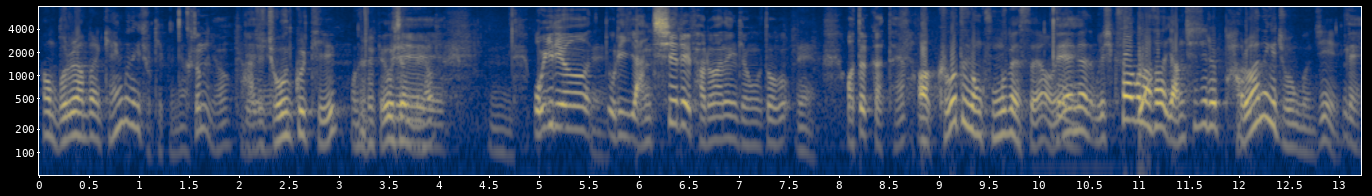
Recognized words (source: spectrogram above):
한번 물을 한번 이렇게 헹구는 게 좋겠군요. 그럼요. 아주 예. 좋은 꿀팁 오늘 배우셨네요. 네. 음. 오히려 네. 우리 양치를 바로 하는 경우도 네. 어떨 것 같아요? 아 그것도 좀 궁금했어요. 네. 왜냐하면 우리 식사하고 나서 양치질을 바로 하는 게 좋은 건지 네,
